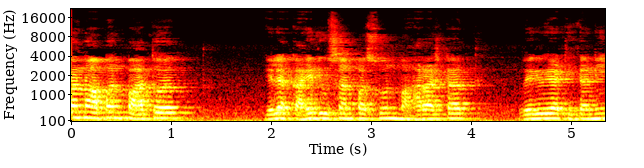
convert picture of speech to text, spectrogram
मित्रांनो आपण पाहतोय गेल्या काही दिवसांपासून महाराष्ट्रात वेगवेगळ्या ठिकाणी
